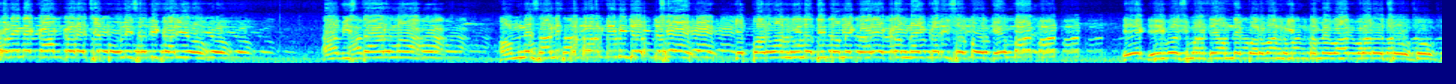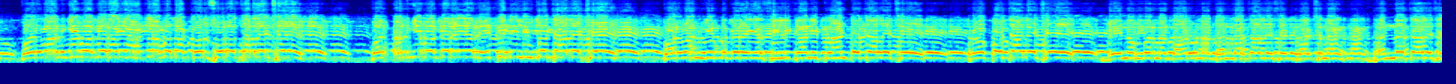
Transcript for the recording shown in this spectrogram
બનીને કામ કરે છે પોલીસ અધિકારીઓ? આ વિસ્તારમાં અમને સાની પરવાનગીની જરૂર છે કે પરવાનગી નથી, તમે કાર્યક્રમ નહીં કરી શકો. કેમ બાપ? એક દિવસ માટે અમને પરવાનગી તમે વાત કરો છો. પરવાનગી વગર અહીંયા આટલા બધા કરસોરો ચાલે છે. પરવાનગી વગર અહીંયા રેતીની લીજો ચાલે છે. પરવાનગી વગર અહીંયા સિલિકાની પ્લાન્ટો ચાલે છે. ટ્રકો ચાલે છે. બે નંબરના દારૂના ધંધા ચાલે છે, ડ્રગ્સના ધંધા ચાલે છે.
